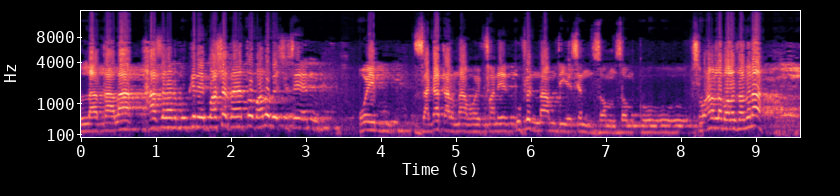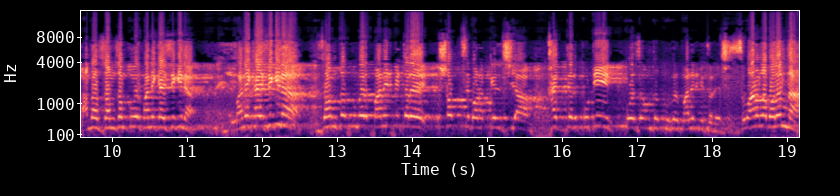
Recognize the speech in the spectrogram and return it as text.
আল্লাহ তালা হাজার মুখের এই বাসাটা এত ভালোবেসেছেন। ওই জায়গাটার নাম, ওই পানির কুফের নাম দিয়েছেন জমজম কূপ সুবহানাল্লাহ বলা যাবে না? আমরা জমজম কূপের পানি খাইছি কিনা? পানি খাইছি কিনা? জমজম কূপের পানির ভিতরে সবচেয়ে বড় ক্যালসিয়াম, খাদ্যের প্রোটিন, ওই জমজম কূপের পানির ভিতরে এসেছে। সুবহানাল্লাহ বলেন না?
